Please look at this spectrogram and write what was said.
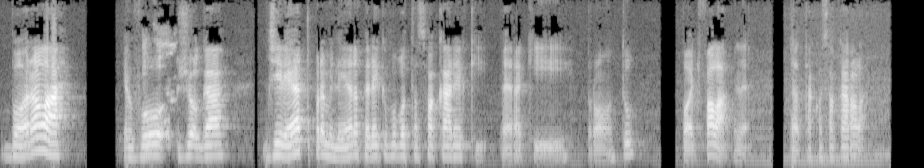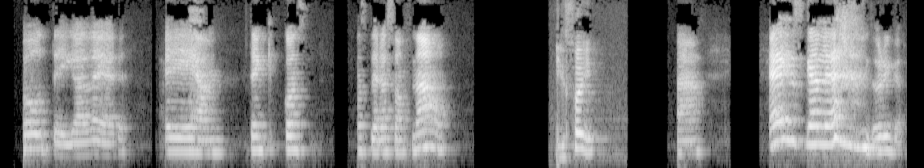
Bora lá. Eu vou jogar direto pra Milena. Pera aí que eu vou botar sua cara aqui. Pera aqui. Pronto. Pode falar, Milena. Já tá com a sua cara lá. Voltei, galera. É, tem que consideração final? Isso aí. Tá. É isso, galera. Tô brincando.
